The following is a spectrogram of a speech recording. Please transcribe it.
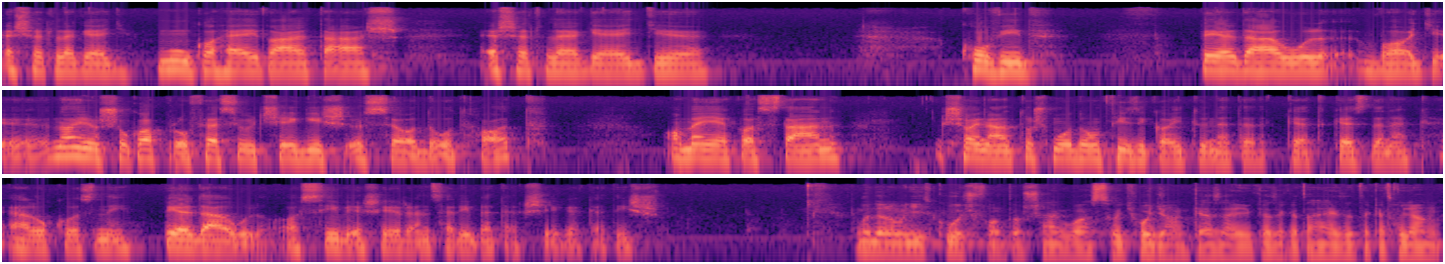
esetleg egy munkahelyváltás, esetleg egy COVID például, vagy nagyon sok apró feszültség is összeadódhat, amelyek aztán sajnálatos módon fizikai tüneteket kezdenek elokozni, például a szív- és érrendszeri betegségeket is. Gondolom, hogy itt kulcsfontosságú az, hogy hogyan kezeljük ezeket a helyzeteket, hogyan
